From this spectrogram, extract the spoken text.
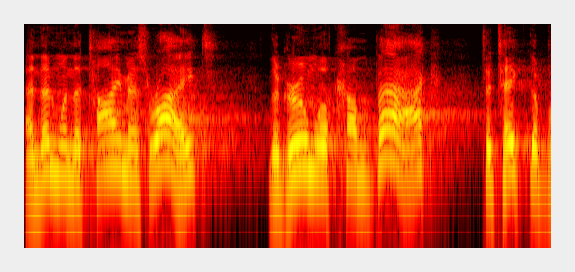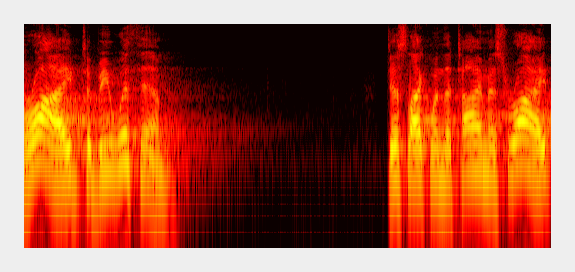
and then when the time is right, the groom will come back to take the bride to be with him. Just like when the time is right,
